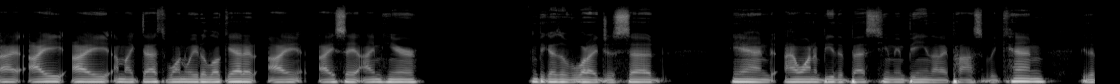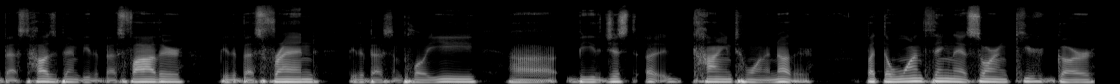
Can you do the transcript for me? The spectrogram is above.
I, I, I, I'm like, that's one way to look at it. I, I say I'm here because of what I just said and I want to be the best human being that I possibly can, be the best husband, be the best father, be the best friend, be the best employee, uh, be just uh, kind to one another. But the one thing that Soren Kierkegaard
